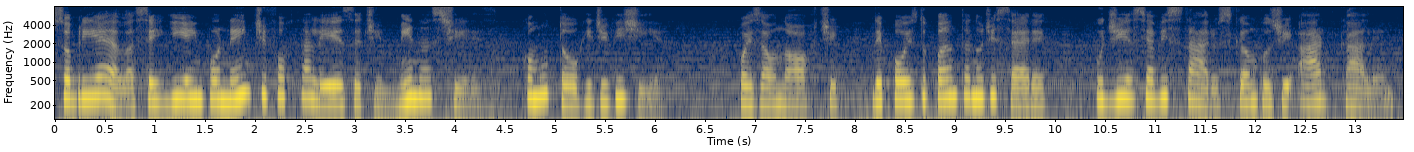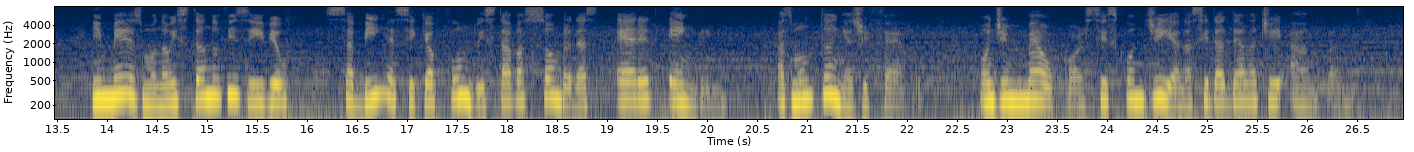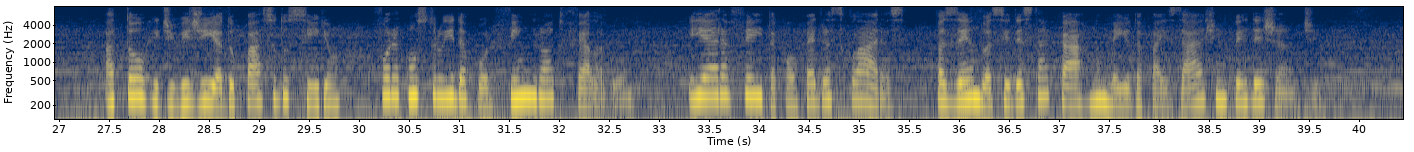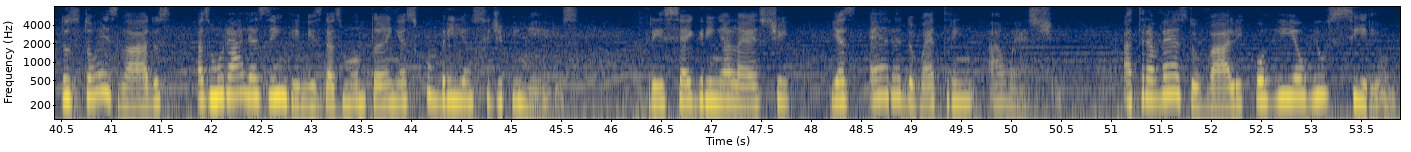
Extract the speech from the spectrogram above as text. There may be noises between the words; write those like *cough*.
Sobre ela se erguia a imponente fortaleza de Minas Tirith, como torre de vigia. Pois ao norte, depois do pântano de Sere, podia-se avistar os campos de Ar-Kalen, e mesmo não estando visível, sabia-se que ao fundo estava a sombra das Ered Engrim, as montanhas de ferro, onde Melkor se escondia na cidadela de Angband. A torre de vigia do Passo do Sirion fora construída por Finrod Felagund e era feita com pedras claras, fazendo-a se destacar no meio da paisagem verdejante. Dos dois lados, as muralhas íngremes das montanhas cobriam-se de pinheiros. Crissia Igrim a leste e as Wetrin a oeste. Através do vale corria o rio Sirion,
